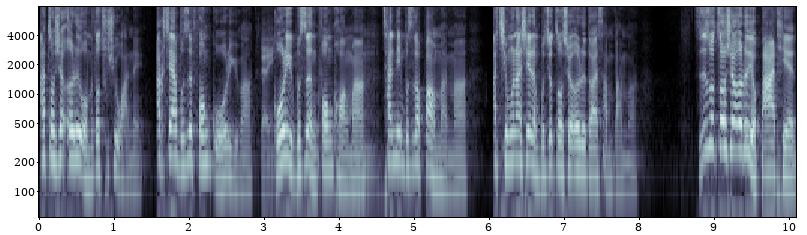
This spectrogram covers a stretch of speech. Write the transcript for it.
啊，周休二日我们都出去玩呢，啊，现在不是封国旅吗？对，国旅不是很疯狂吗？餐厅不是都爆满吗？啊，请问那些人不就周休二日都在上班吗？只是说周休二日有八天，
